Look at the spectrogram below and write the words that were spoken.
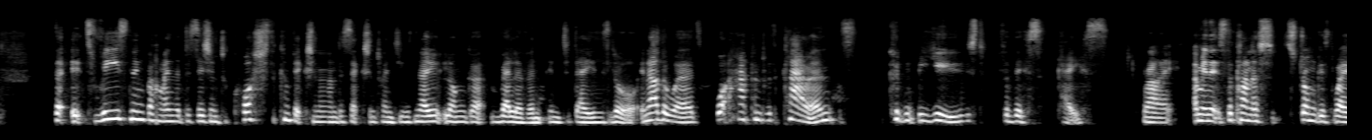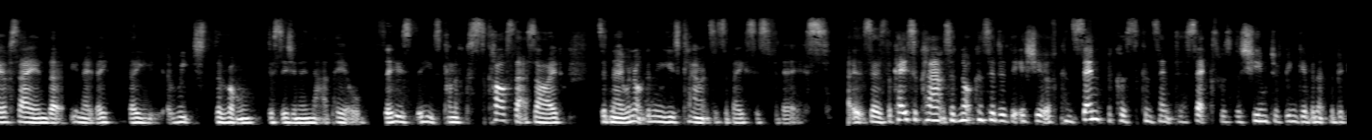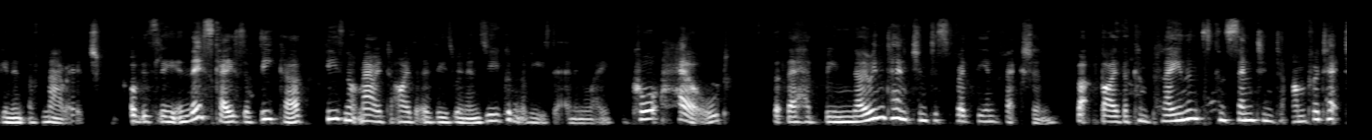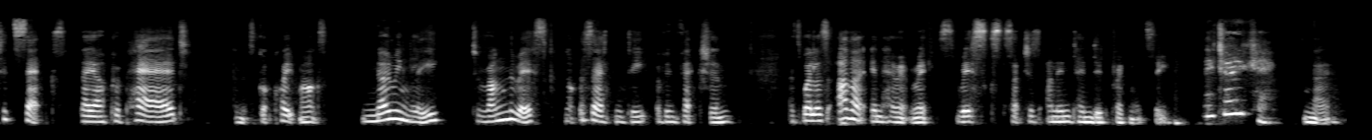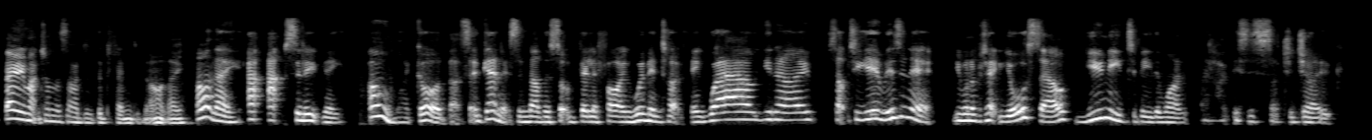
that its reasoning behind the decision to quash the conviction under Section 20 was no longer relevant in today's law. In other words, what happened with Clarence couldn't be used for this case. Right. I mean, it's the kind of strongest way of saying that you know they they reached the wrong decision in that appeal. So he's he's kind of cast that aside. Said no, we're not going to use Clarence as a basis for this. It says the case of Clarence had not considered the issue of consent because consent to sex was assumed to have been given at the beginning of marriage. Obviously, in this case of Dica, he's not married to either of these women, so you couldn't have used it anyway. Court held that there had been no intention to spread the infection, but by the complainants consenting to unprotected sex, they are prepared, and it's got quote marks, knowingly to run the risk, not the certainty, of infection, as well as other inherent risks, risks such as unintended pregnancy. They're they joking? No, very much on the side of the defendant, aren't they? Aren't they? A- absolutely oh my god that's again it's another sort of vilifying women type thing well you know it's up to you isn't it you want to protect yourself you need to be the one like this is such a joke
